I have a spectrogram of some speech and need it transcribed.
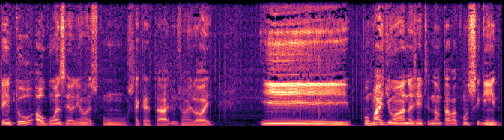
tentou algumas reuniões com o secretário, João Eloy, e por mais de um ano a gente não estava conseguindo.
